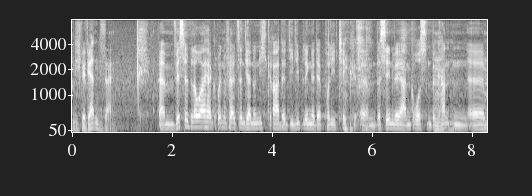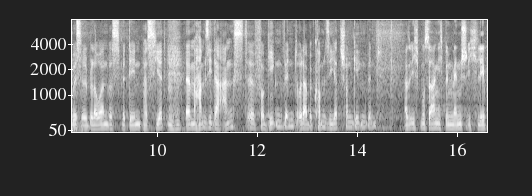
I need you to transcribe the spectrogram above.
Und ich, wir werden die sein. Ähm, Whistleblower, Herr Grünefeld, sind ja nun nicht gerade die Lieblinge der Politik. Ähm, das sehen wir ja an großen, bekannten äh, Whistleblowern, was mit denen passiert. Mhm. Ähm, haben Sie da Angst äh, vor Gegenwind oder bekommen Sie jetzt schon Gegenwind? Also ich muss sagen, ich bin Mensch, ich lebe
